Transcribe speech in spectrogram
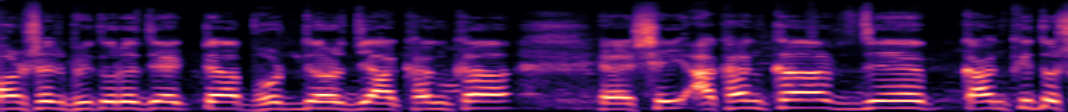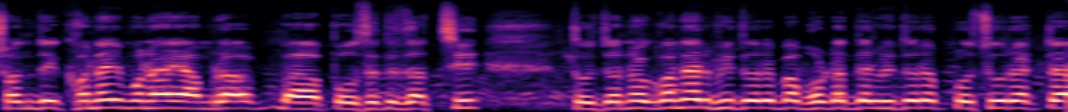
মানুষের ভিতরে যে একটা ভোট দেওয়ার যে আকাঙ্ক্ষা সেই আকাঙ্ক্ষার যে কাঙ্ক্ষিত সন্ধিক্ষণেই মনে হয় আমরা পৌঁছাতে যাচ্ছি। তো জনগণের ভিতরে বা ভোটারদের ভিতরে প্রচুর একটা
